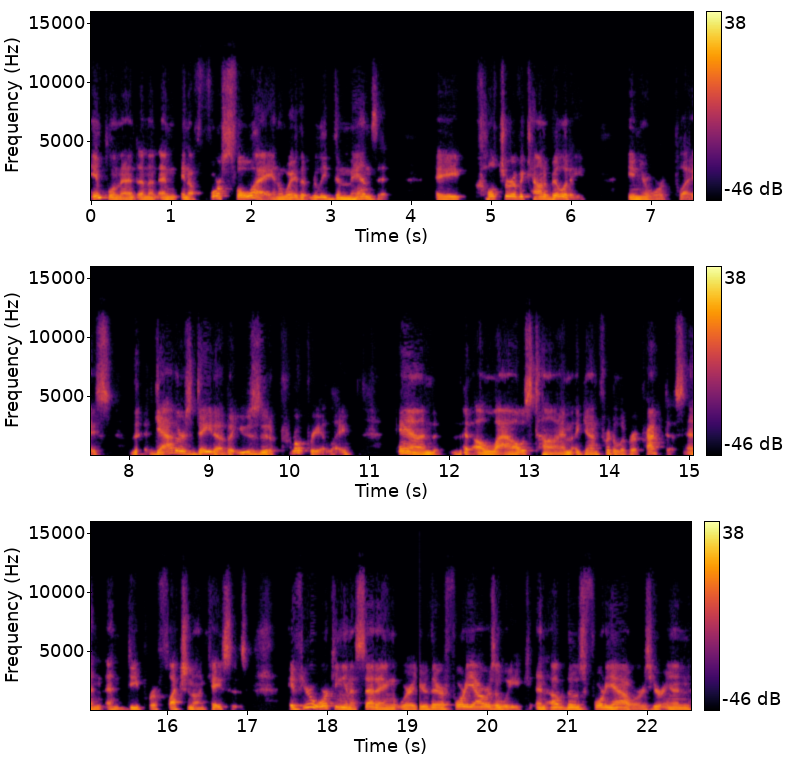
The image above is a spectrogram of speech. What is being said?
implement, and, and in a forceful way, in a way that really demands it, a culture of accountability in your workplace that gathers data but uses it appropriately and that allows time again for deliberate practice and, and deep reflection on cases. If you're working in a setting where you're there 40 hours a week and of those 40 hours you're in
